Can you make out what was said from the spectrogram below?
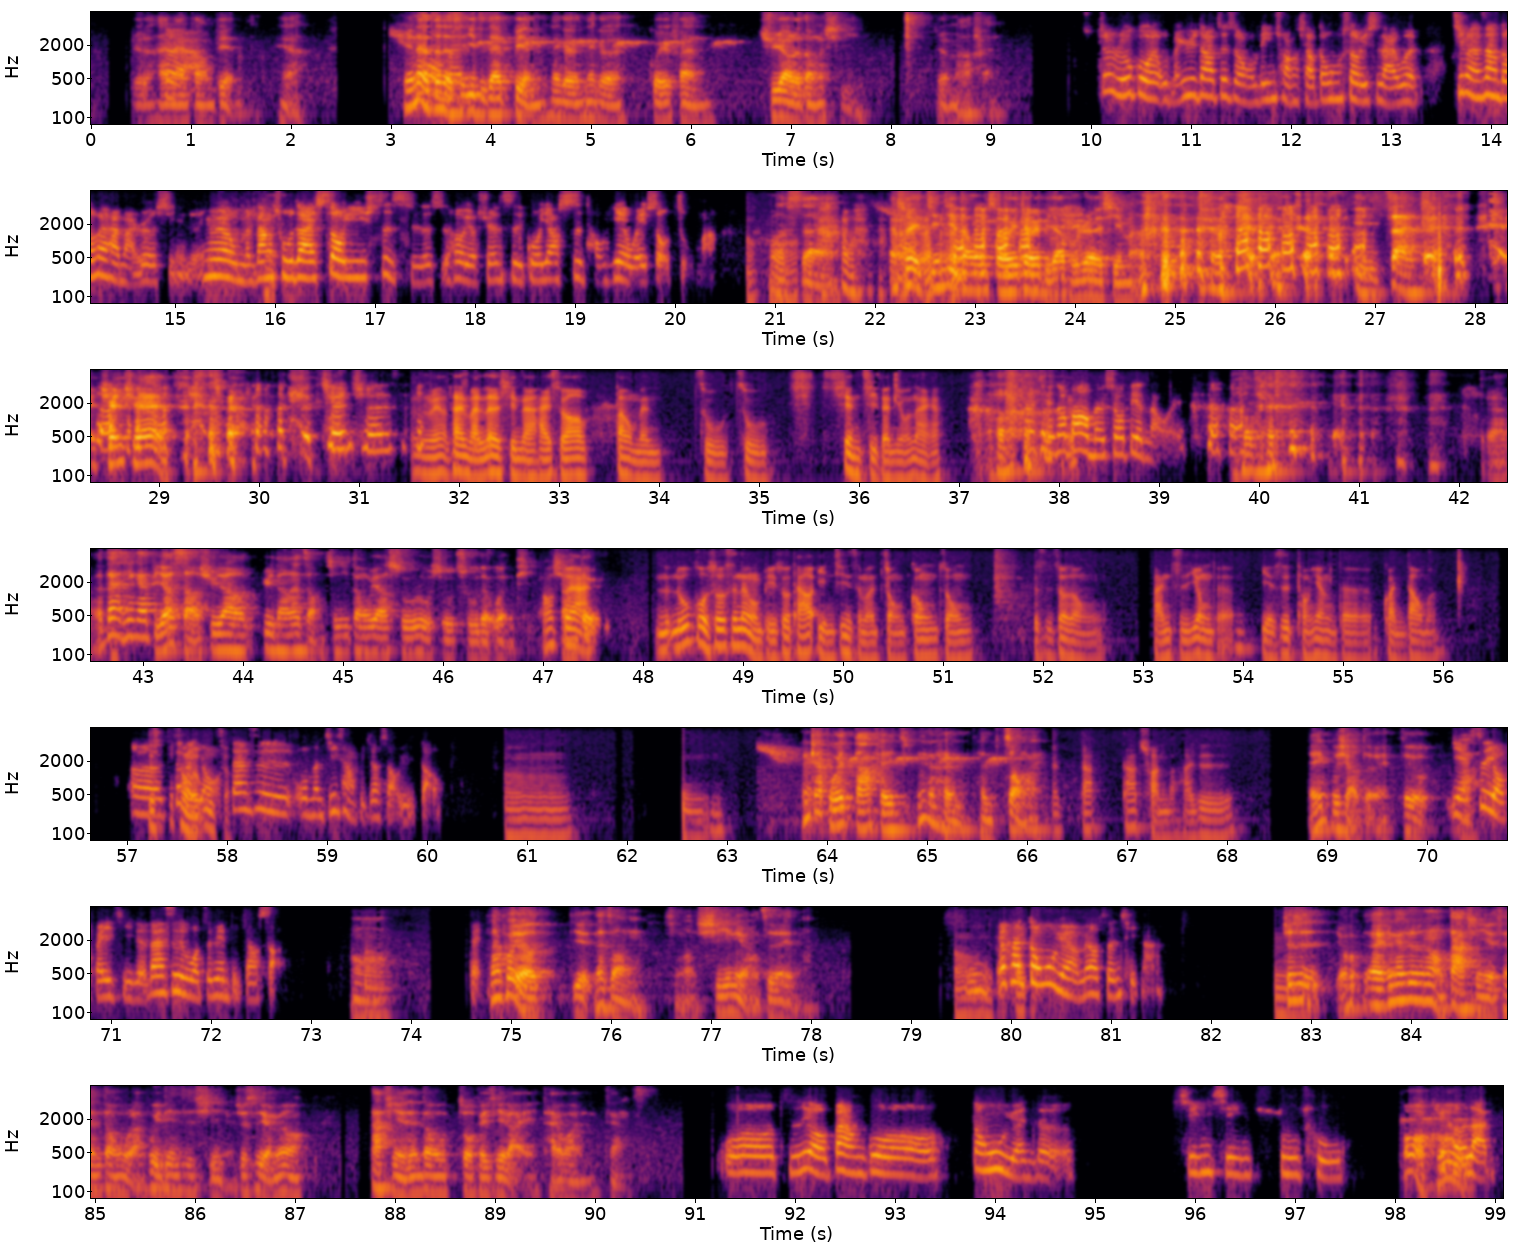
觉得还蛮方便的。对啊，因为那个真的是一直在变，那个那个规范需要的东西就很麻烦。就如果我们遇到这种临床小动物兽医师来问，基本上都会还蛮热心的，因为我们当初在兽医试词的时候有宣誓过要视同业为手足嘛。哇塞，所以经济动物兽医就会比较不热心嘛。引战，圈圈，圈圈。没有，他也蛮热心的，还说要帮我们煮煮现挤的牛奶啊。赚钱都帮我们修电脑哎。对啊，但应该比较少需要遇到那种经济动物要输入输出的问题。哦，对啊。如果说是那种，比如说他要引进什么种工种，就是这种繁殖用的，也是同样的管道吗？呃，这个有，但是我们机场比较少遇到。嗯嗯，应该不会搭飞机，那个很很重哎。搭搭船吧，还是？哎，不晓得哎，这个也是有飞机的，但是我这边比较少。哦，对，那会有也那种什么犀牛之类的吗？嗯，要看动物园有没有申请啊。就是有，呃，应该就是那种大型野生动物啦，不一定是犀牛，就是有没有大型野生动物坐飞机来台湾这样子。我只有办过动物园的猩猩输出。哦，去荷兰，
